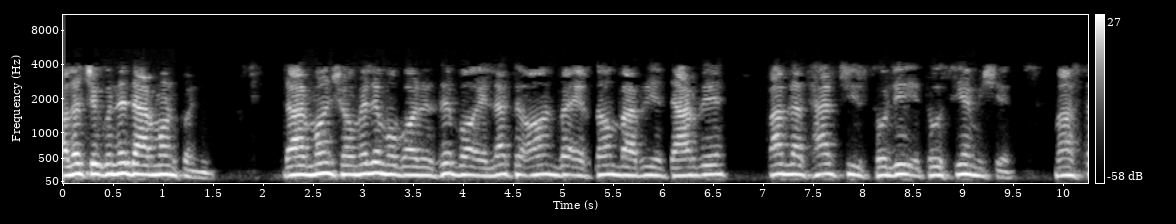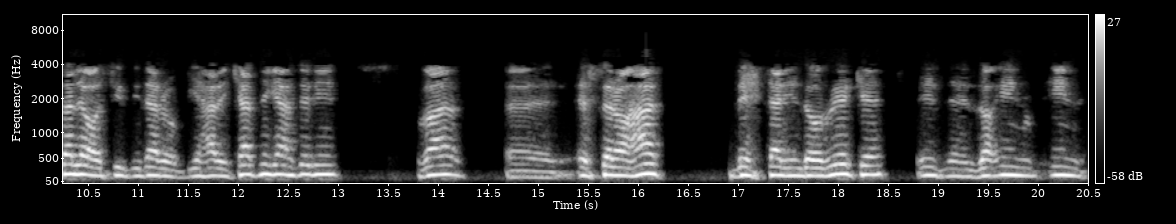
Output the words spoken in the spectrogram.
حالا چگونه درمان کنیم؟ درمان شامل مبارزه با علت آن و اقدام بر روی درد قبل از هر چیز توصیه میشه. مفصل آسیب دیده رو بی حرکت نگه داریم و استراحت بهترین دارویه که این, این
